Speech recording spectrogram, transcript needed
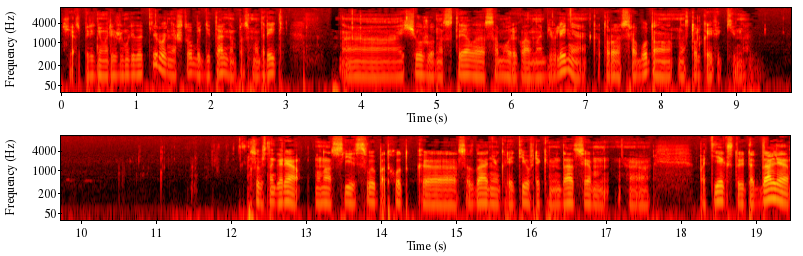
Сейчас перейдем в режим редактирования, чтобы детально посмотреть а, из чего же у нас состояло само рекламное объявление, которое сработало настолько эффективно. Собственно говоря, у нас есть свой подход к созданию креативов, рекомендациям э, по тексту и так далее,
